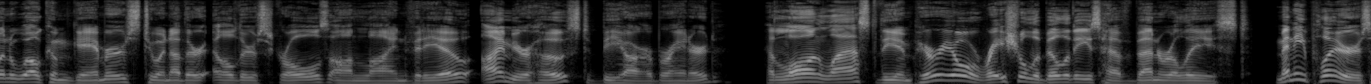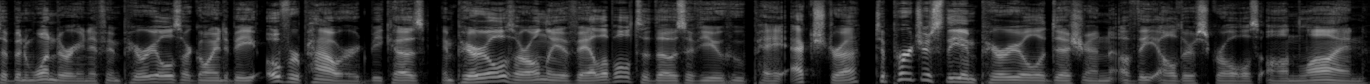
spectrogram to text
And welcome gamers to another Elder Scrolls Online video. I'm your host, BR Brainerd. At long last, the Imperial racial abilities have been released. Many players have been wondering if Imperials are going to be overpowered because Imperials are only available to those of you who pay extra to purchase the Imperial edition of the Elder Scrolls Online.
